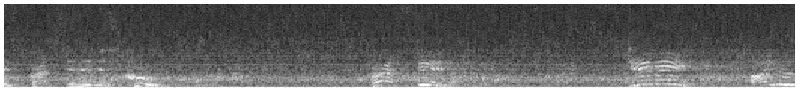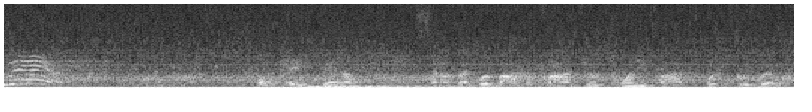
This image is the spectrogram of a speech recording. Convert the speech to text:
It's Preston and his crew. Preston! Jimmy! Are you there? Okay, Denham. Sounds like we're about to find your 25-foot gorilla.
